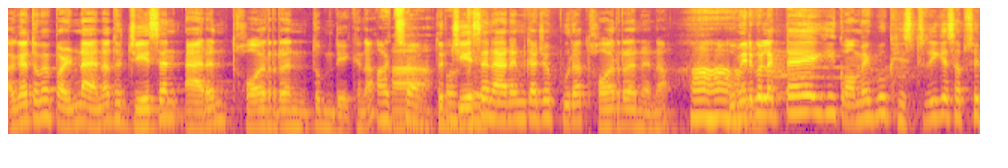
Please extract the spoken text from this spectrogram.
अगर तुम्हें पढ़ना है ना तो जेसन एरन थॉर रन तुम देखना। अच्छा तो जेसन एरन का जो पूरा थॉर रन है ना हाँ, हाँ, वो मेरे को लगता है कि कॉमिक बुक हिस्ट्री के सबसे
